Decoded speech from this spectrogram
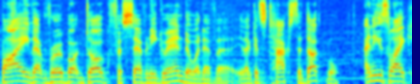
buy that robot dog for 70 grand or whatever? Like it's tax deductible." And he's like,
